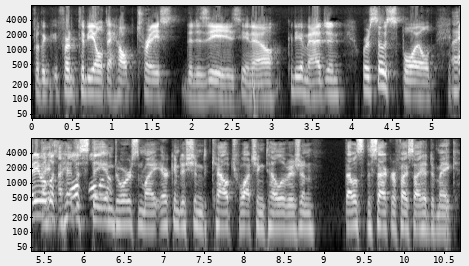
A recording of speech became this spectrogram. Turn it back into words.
for the for to be able to help trace the disease. You know, could you imagine? We're so spoiled. I, anyway, I, I had all, to stay indoors in my air conditioned couch watching television. That was the sacrifice I had to make.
